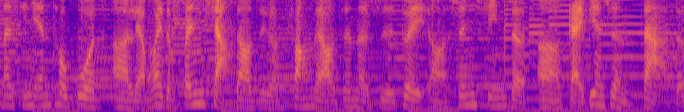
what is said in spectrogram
那今天透过呃两位的分享，到这个芳疗真的是对呃身心的呃改变是很大的，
